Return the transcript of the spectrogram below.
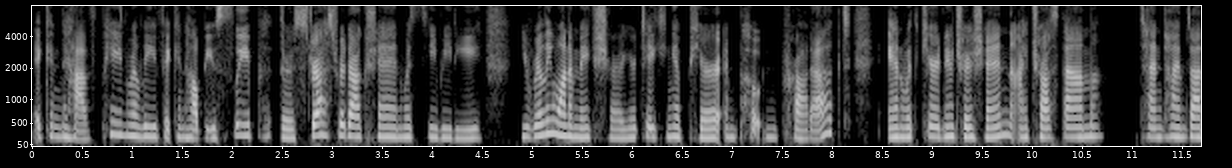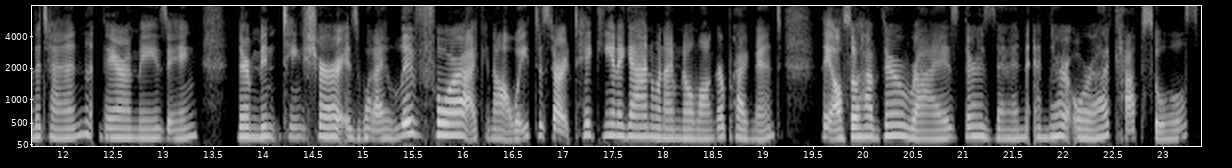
It can have pain relief. It can help you sleep. There's stress reduction with CBD. You really want to make sure you're taking a pure and potent product. And with Cured Nutrition, I trust them 10 times out of 10. They are amazing. Their mint tincture is what I live for. I cannot wait to start taking it again when I'm no longer pregnant. They also have their Rise, their Zen, and their Aura capsules,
